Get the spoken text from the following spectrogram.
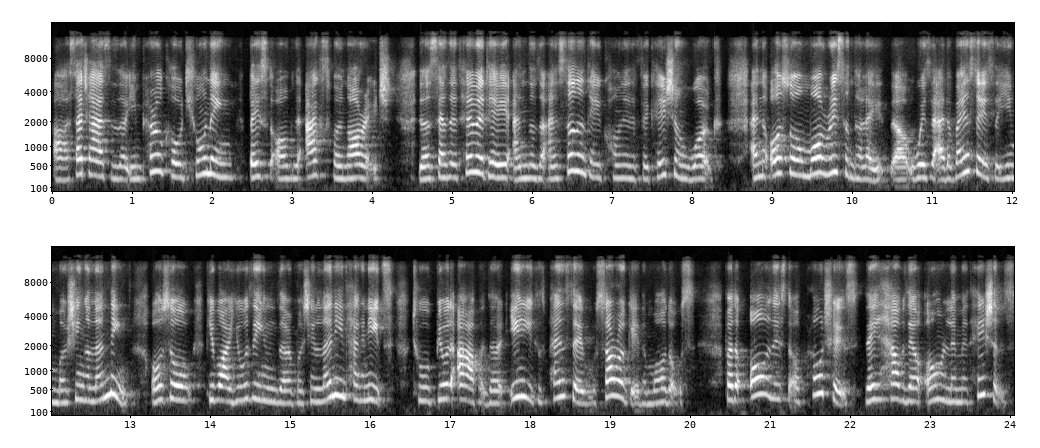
uh, such as the empirical tuning based on the expert knowledge, the sensitivity and the uncertainty quantification work, and also more recently uh, with advances in machine learning, also people are using the machine learning techniques to build up the inexpensive surrogate models. But all these approaches, they have their own limitations.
